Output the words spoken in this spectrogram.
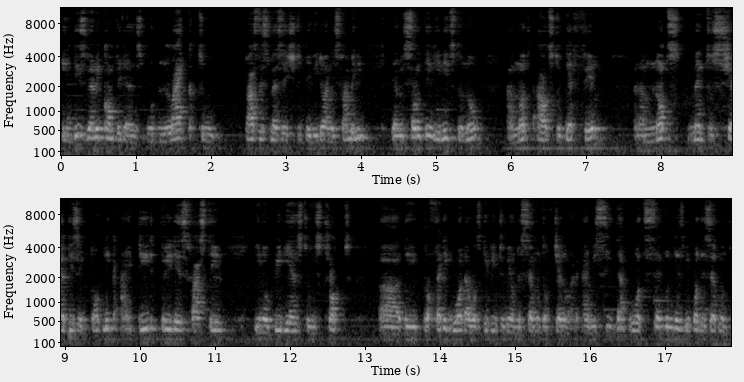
in this very confidence, would like to pass this message to Davido and his family. There is something he needs to know. I'm not out to get fame, and I'm not meant to share this in public. I did three days fasting in obedience to instruct uh, the prophetic word that was given to me on the 7th of January. I received that word seven days before the 7th,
